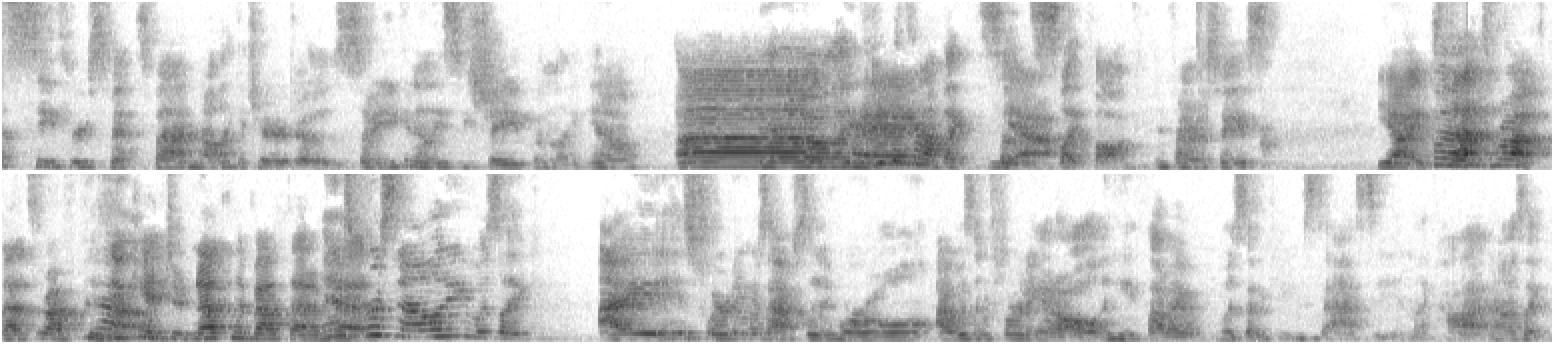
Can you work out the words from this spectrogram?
a see-through Smith's bag, not like a Trader Joe's, so you can at least see shape and like you know, Uh, you know, like okay. would have like some Yeah. slight fog in front of his face. Yikes, But- that's rough. That's rough because Yeah. you can't do nothing about that And his personality was like, I his flirting was absolutely horrible. I wasn't flirting at all, and he thought I was like being sassy and like hot, and I was like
